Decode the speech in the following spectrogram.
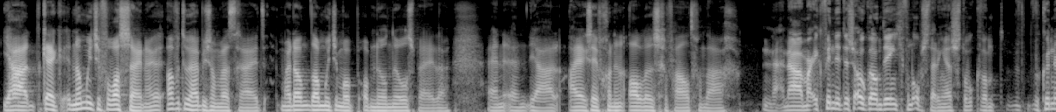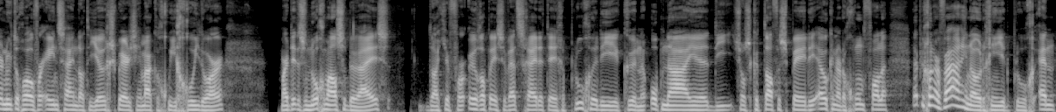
Ja, kijk, en dan moet je volwassen zijn. Hè. Af en toe heb je zo'n wedstrijd, maar dan, dan moet je hem op, op 0-0 spelen. En, en ja, Ajax heeft gewoon in alles gefaald vandaag. Nou, nou, maar ik vind dit dus ook wel een dingetje van de opstelling, hè, Stok. Want we kunnen er nu toch wel over eens zijn dat de jeugdspelers, die maken goede groei door. Maar dit is nogmaals het bewijs dat je voor Europese wedstrijden tegen ploegen die je kunnen opnaaien, die zoals Kataffen spelen, die elke keer naar de grond vallen, heb je gewoon ervaring nodig in je ploeg. En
